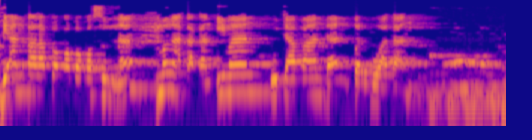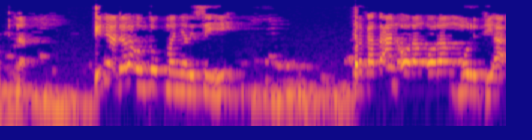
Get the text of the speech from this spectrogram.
di antara pokok-pokok sunnah mengatakan iman, ucapan dan perbuatan. Nah, ini adalah untuk menyelisihi perkataan orang-orang murjiah.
